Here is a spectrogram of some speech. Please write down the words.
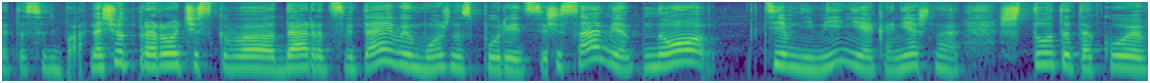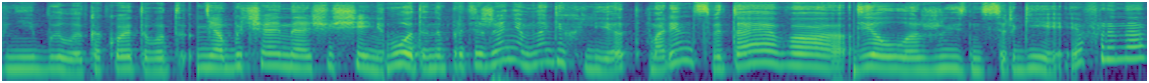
это судьба. Насчет пророческого дара Цветаевой можно спорить часами, но тем не менее, конечно, что-то такое в ней было, какое-то вот необычайное ощущение. Вот, и на протяжении многих лет Марина Цветаева делала жизнь Сергея Эфрена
